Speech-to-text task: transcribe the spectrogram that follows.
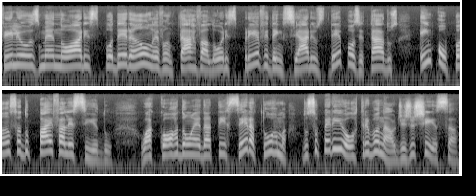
Filhos menores poderão levantar valores previdenciários depositados em poupança do pai falecido. O acórdão é da terceira turma do Superior Tribunal de Justiça.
